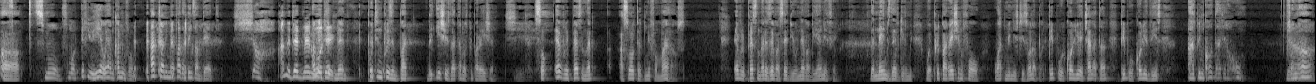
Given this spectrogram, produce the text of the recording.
ah, Small. small. If you hear where I'm coming from, actually, my father thinks I'm dead. Sure. I'm a dead man I'm a dead man, put in prison. But the issue is that that was preparation. Gee. So every person that assaulted me from my house, every person that has ever said you'll never be anything, the names they've given me were preparation for what ministry is all about. People will call you a charlatan. People will call you this. I've been called that at home. So now,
